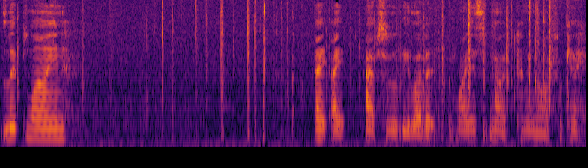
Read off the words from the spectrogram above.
lip line. I, I absolutely love it. Why is it not coming off? Okay.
